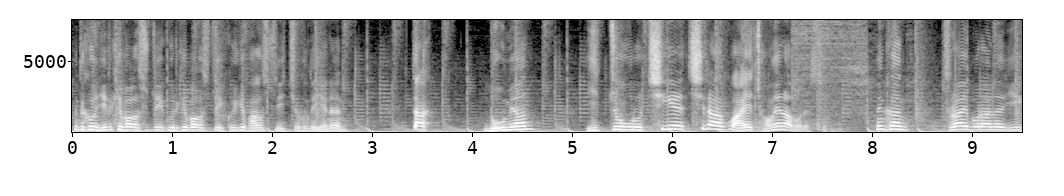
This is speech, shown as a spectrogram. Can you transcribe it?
근데 그건 이렇게 박을 수도 있고 이렇게 박을 수도 있고 이렇게 박을 수도 있죠. 근데 얘는 딱 놓으면 이쪽으로 치게 치라고 아예 정해놔 버렸어. 그러니까 드라이버라는 이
